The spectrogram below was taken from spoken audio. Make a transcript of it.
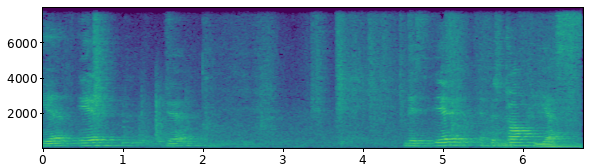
here here here this is apostrophe yes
